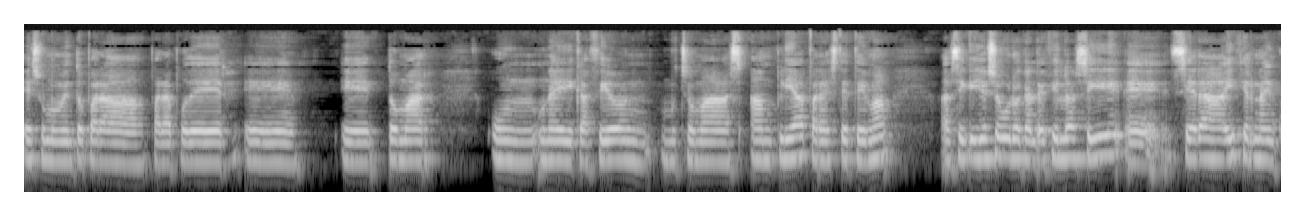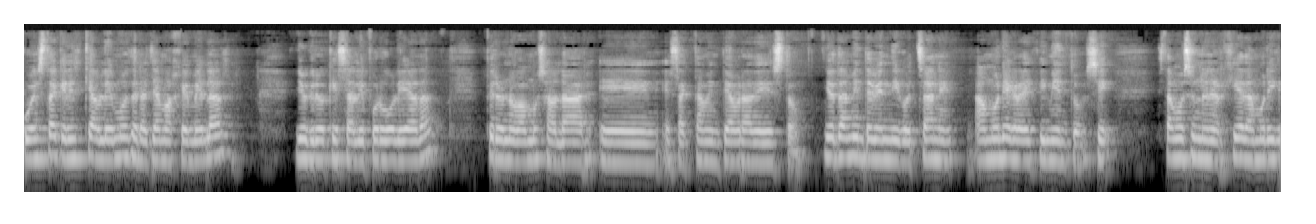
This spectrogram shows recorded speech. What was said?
Es un momento para, para poder eh, eh, tomar una dedicación mucho más amplia para este tema Así que yo seguro que al decirlo así, eh, si ahora hiciera una encuesta, queréis que hablemos de las llamas gemelas, yo creo que sale por goleada, pero no vamos a hablar eh, exactamente ahora de esto. Yo también te bendigo, Chane, amor y agradecimiento, sí, estamos en una energía de amor y,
